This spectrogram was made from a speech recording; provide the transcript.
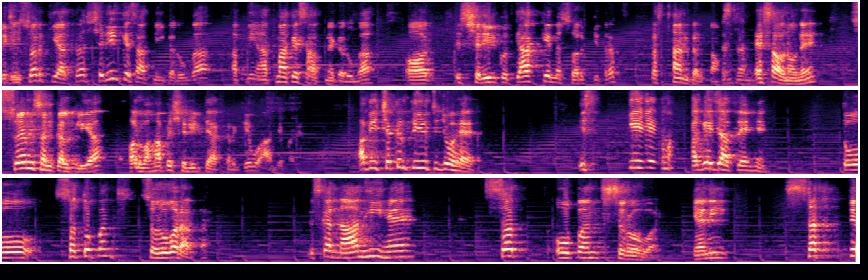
लेकिन स्वर्ग की यात्रा शरीर के साथ नहीं करूँगा अपनी आत्मा के साथ में करूँगा और इस शरीर को त्याग के मैं स्वर्ग की तरफ़ प्रस्थान करता हूँ। ऐसा उन्होंने स्वयं संकल्प लिया और वहाँ पे शरीर त्याग करके वो आगे बढ़े। अब ये चक्र तीर्थ जो है इसके हम आगे जाते हैं तो सतोपंथ सरोवर आता है। इसका नाम ही है सत ओपन सरोवर यानी सत्य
